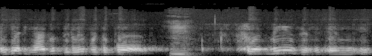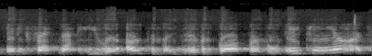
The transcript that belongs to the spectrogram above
and yet he hasn't delivered the ball. So it means, in, in, in effect, that he will ultimately deliver the ball from about 18 yards.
